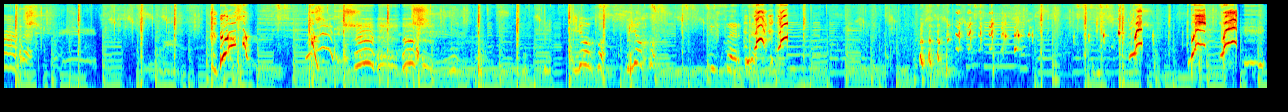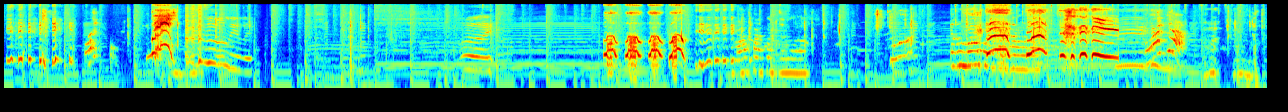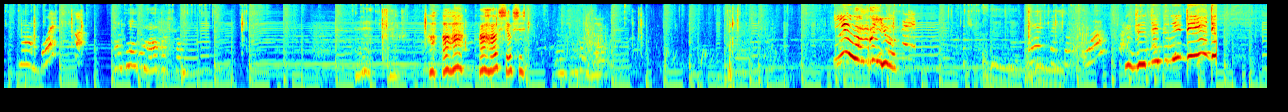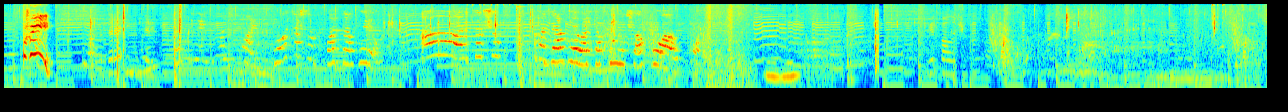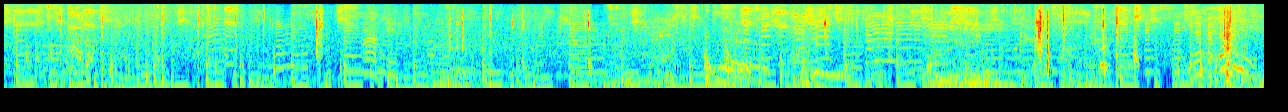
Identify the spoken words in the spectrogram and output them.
nerede? Мама подумала. Мама подумала. Боля? Мам, Болька? Вот это мамушка. Ага, ага, все, все. шоколадку. Угу. Две палочки. А, блин. Да, когда ты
